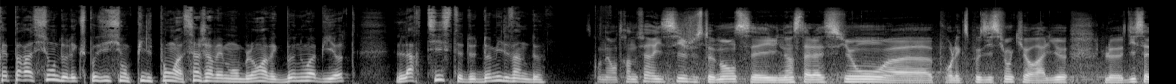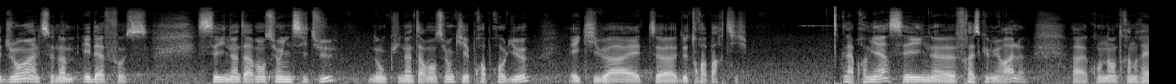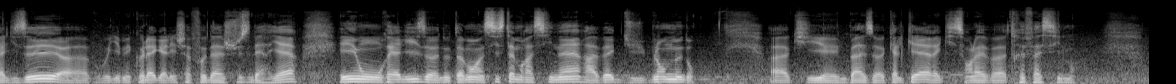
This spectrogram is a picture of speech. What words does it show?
Préparation de l'exposition Pilpon à Saint-Gervais-Mont-Blanc avec Benoît Biotte, l'artiste de 2022. Ce qu'on est en train de faire ici, justement, c'est une installation euh, pour l'exposition qui aura lieu le 17 juin. Elle se nomme Edafos. C'est une intervention in situ, donc une intervention qui est propre au lieu et qui va être euh, de trois parties. La première, c'est une fresque murale euh, qu'on est en train de réaliser. Euh, vous voyez mes collègues à l'échafaudage juste derrière. Et on réalise notamment un système racinaire avec du blanc de meudon, euh, qui est une base calcaire et qui s'enlève très facilement.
